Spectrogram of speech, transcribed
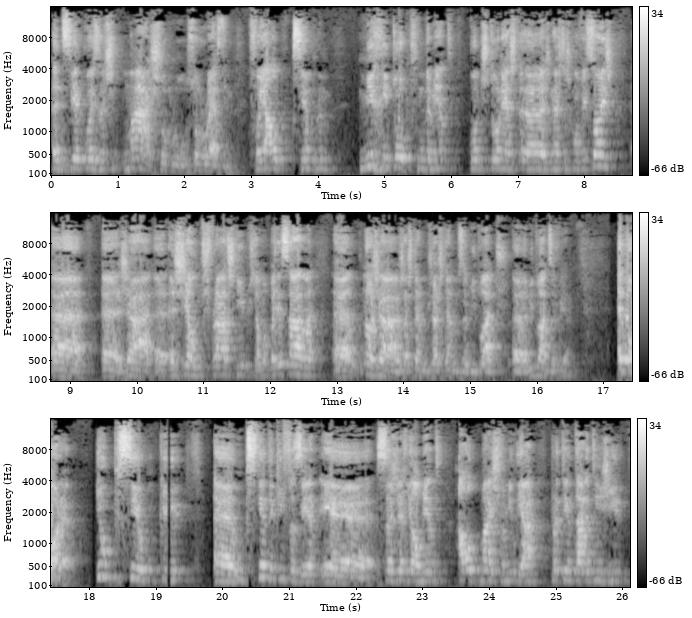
a dizer coisas más sobre o, sobre o wrestling. Foi algo que sempre me irritou profundamente quando estou nestas, nestas convenções. Uh, uh, já uh, as célebres frases tipo isto é uma palhaçada, o que nós já, já estamos, já estamos habituados, habituados a ver. Agora, eu percebo que o que se tenta aqui fazer é, seja realmente algo mais familiar para tentar atingir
